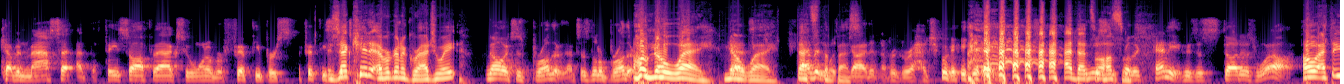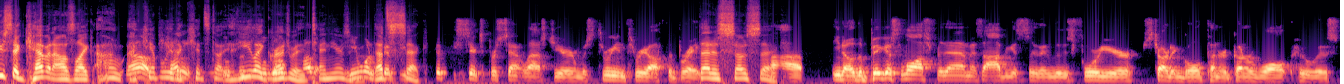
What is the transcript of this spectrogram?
Kevin Massa at the faceoff X, who won over 50 50 Is that kid ever going to graduate? No, it's his brother. That's his little brother. Oh, no way. No Yes. way. That's Kevin the was best. the guy that never graduated. That's this His awesome. brother Kenny, who's a stud as well. Oh, I thought you said Kevin. I was like, oh, I can't believe Kenny, that kid the- He like graduated brother. 10 years he ago. That's 50, sick. 56% last year and was 3 and 3 off the break. That is so sick. Uh, you know, the biggest loss for them is obviously they lose four-year starting goaltender Gunnar Waldt, who was,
